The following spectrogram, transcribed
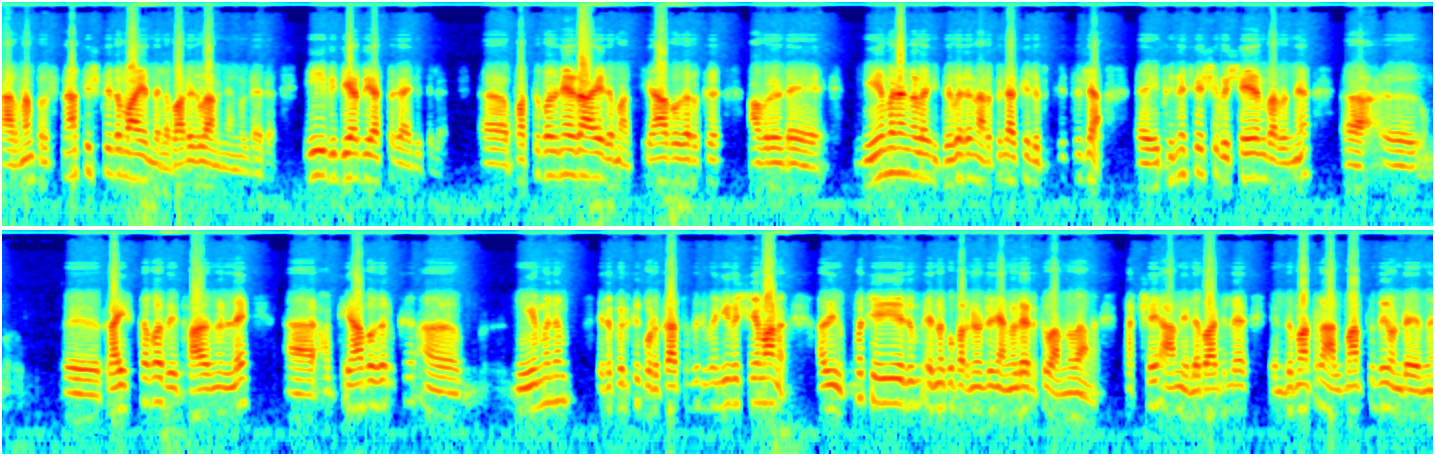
കാരണം പ്രശ്നാധിഷ്ഠിതമായ നിലപാടുകളാണ് ഞങ്ങളുടേത്. ഈ വിദ്യാഭ്യാസ കാര്യത്തിൽ പത്ത് പതിനേഴായിരം അധ്യാപകർക്ക് അവരുടെ നിയമനങ്ങൾ ഇതുവരെ നടപ്പിലാക്കി ലഭിച്ചിട്ടില്ല. ഭിന്നശേഷി വിഷയം പറഞ്ഞ് ക്രൈസ്തവ വിഭാഗങ്ങളിലെ അധ്യാപകർക്ക് നിയമനം സ്ഥിരപ്പെടുത്തി കൊടുക്കാത്തത് ഒരു വലിയ വിഷയമാണ്. അത് ഇപ്പൊ ചെയ്യും എന്നൊക്കെ പറഞ്ഞുകൊണ്ട് ഞങ്ങളുടെ അടുത്ത് വന്നതാണ്. പക്ഷേ ആ നിലപാടിൽ എന്തുമാത്രം ആത്മാർത്ഥതയുണ്ട് എന്ന്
